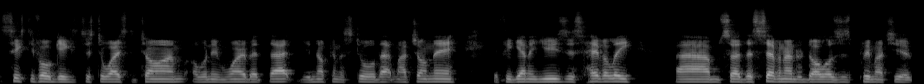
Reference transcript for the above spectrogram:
64 gigs just a waste of time. I wouldn't even worry about that. You're not going to store that much on there if you're going to use this heavily. Um, so the $700 is pretty much your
